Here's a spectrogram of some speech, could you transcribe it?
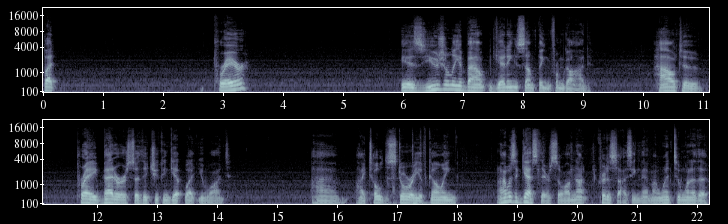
But prayer is usually about getting something from God, how to pray better so that you can get what you want. Uh, I told the story of going, and I was a guest there, so I'm not criticizing them. I went to one of the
